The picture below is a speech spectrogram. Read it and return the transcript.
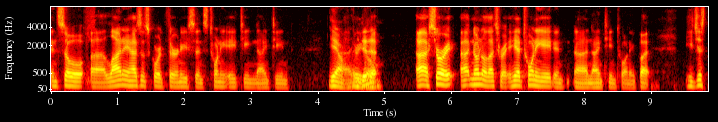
And so uh, Laine hasn't scored 30 since 2018 19. Yeah, Uh, there he you did go. it. Uh, sorry. Uh, no, no, that's right. He had 28 in uh, 19 20, but he just,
